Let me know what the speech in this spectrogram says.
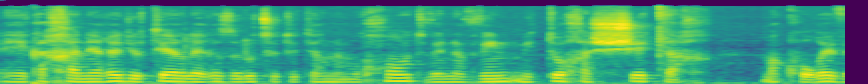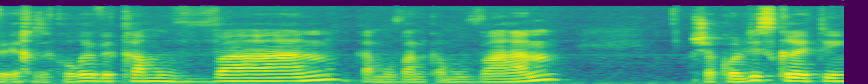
אה, ככה נרד יותר לרזולוציות יותר נמוכות, ונבין מתוך השטח מה קורה ואיך זה קורה, וכמובן, כמובן, כמובן, שהכל דיסקרטי,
